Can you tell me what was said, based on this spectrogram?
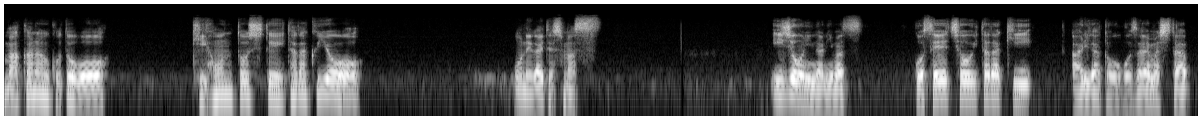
賄うことを基本としていただくようお願いいたします。以上になります。ご清聴いただきありがとうございました。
